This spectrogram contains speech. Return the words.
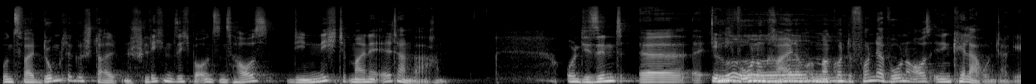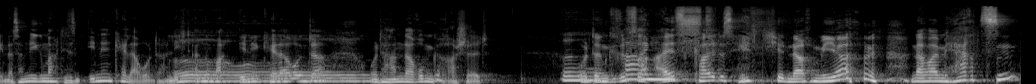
und zwei dunkle Gestalten schlichen sich bei uns ins Haus, die nicht meine Eltern waren. Und die sind äh, in die Wohnung rein und man konnte von der Wohnung aus in den Keller runtergehen. Das haben die gemacht. Die sind in den Keller runter, Licht angemacht, in den Keller runter und haben da rumgeraschelt. Und dann griff so ein eiskaltes Händchen nach mir, nach meinem Herzen.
